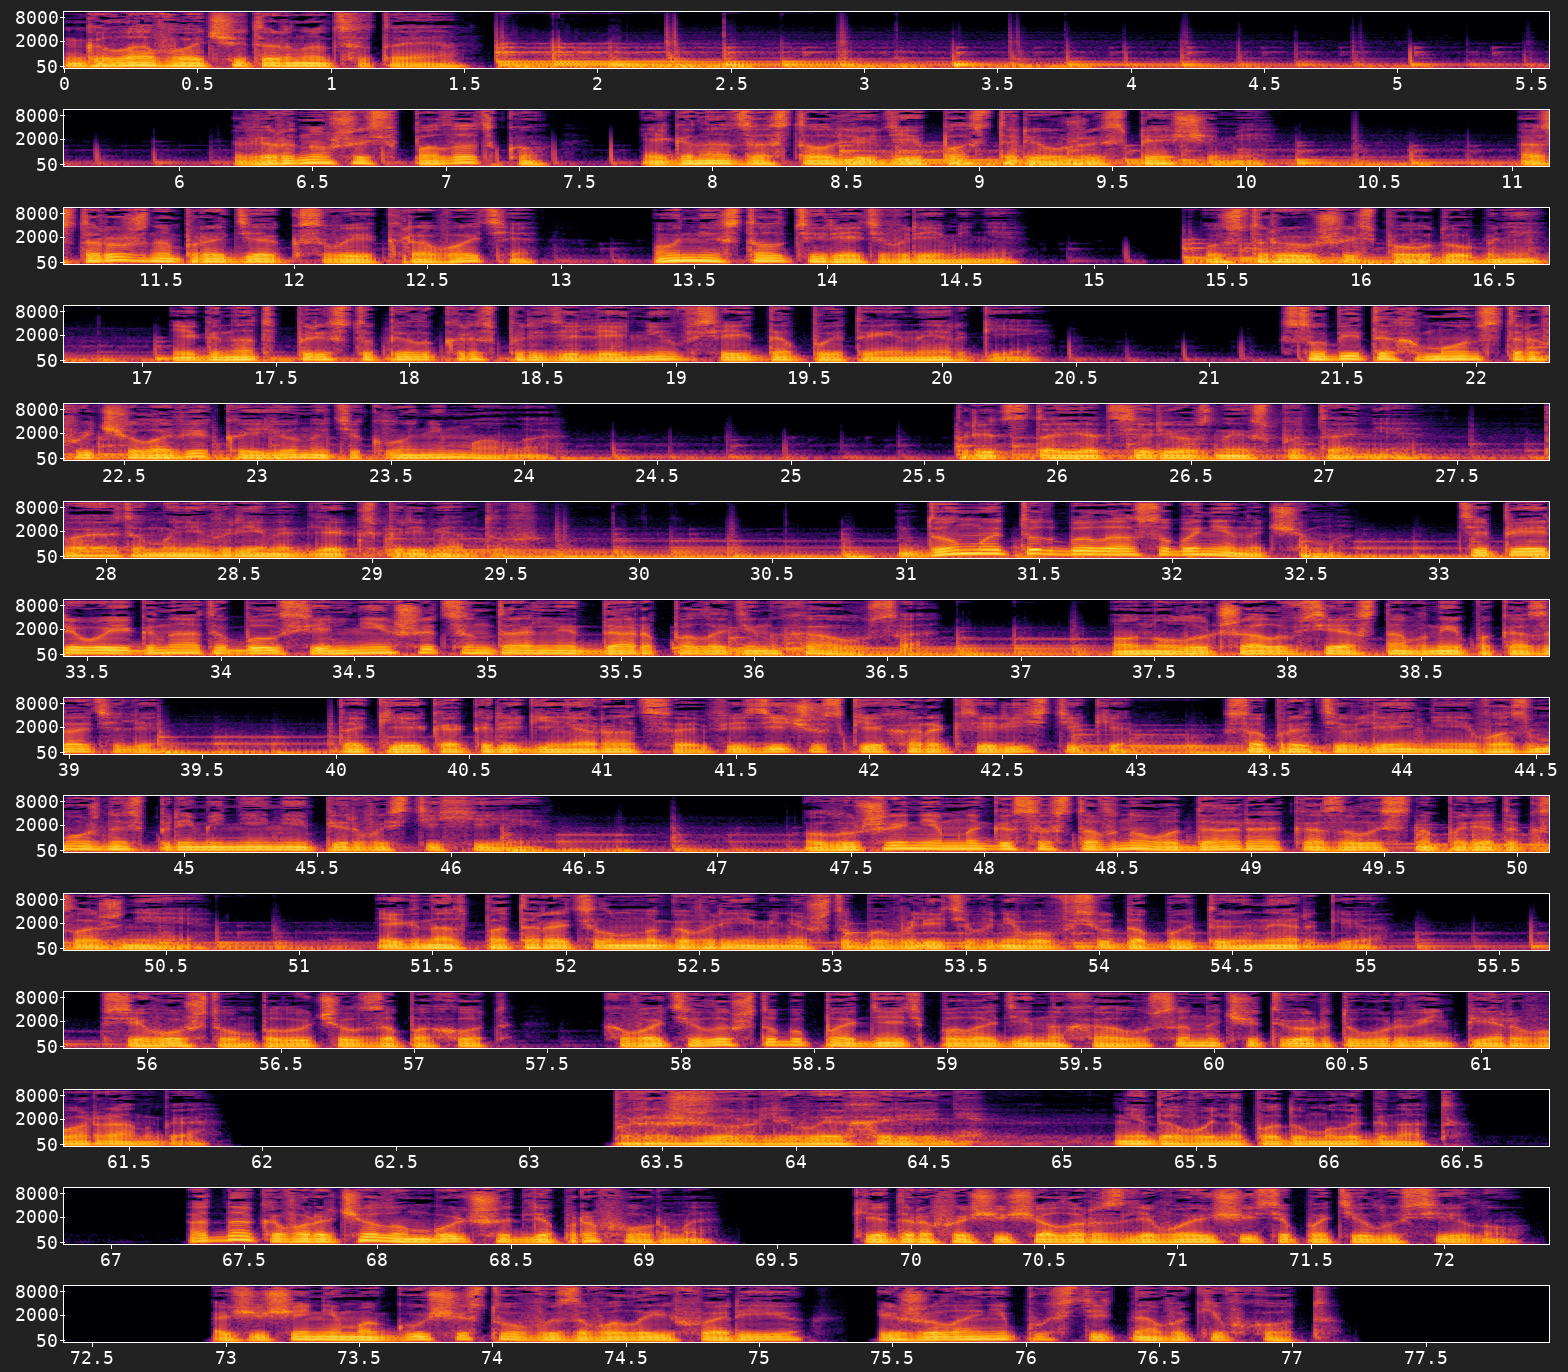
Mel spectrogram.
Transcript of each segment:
Глава 14 Вернувшись в палатку, Игнат застал людей пастыря уже спящими. Осторожно пройдя к своей кровати, он не стал терять времени. Устроившись поудобнее, Игнат приступил к распределению всей добытой энергии. С убитых монстров и человека ее натекло немало. Предстоят серьезные испытания, поэтому не время для экспериментов. Думать тут было особо не на чем. Теперь у Игната был сильнейший центральный дар паладин хаоса. Он улучшал все основные показатели, такие как регенерация, физические характеристики, сопротивление и возможность применения первостихии. Улучшение многосоставного дара оказалось на порядок сложнее. Игнат потратил много времени, чтобы влить в него всю добытую энергию. Всего, что он получил за поход, хватило, чтобы поднять паладина хаоса на четвертый уровень первого ранга. «Прожорливая хрень», — недовольно подумал Игнат. Однако ворочал он больше для проформы. Кедров ощущал разливающуюся по телу силу. Ощущение могущества вызывало эйфорию и желание пустить навыки в ход.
